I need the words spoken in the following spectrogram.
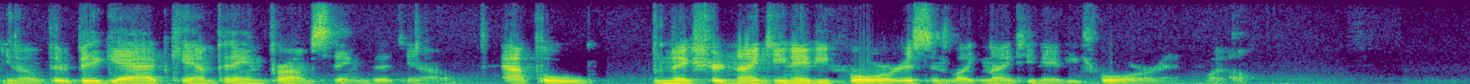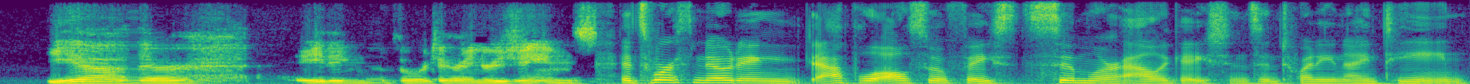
you know their big ad campaign promising that you know Apple would make sure 1984 isn't like 1984, and well, yeah, they're aiding authoritarian regimes. It's worth noting Apple also faced similar allegations in 2019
